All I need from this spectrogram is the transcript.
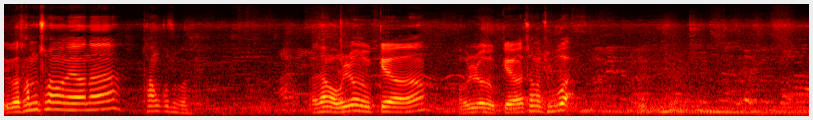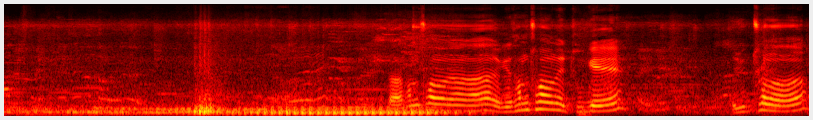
이거 3,000원에 하나 다음 거 줘봐. 아, 잠깐 올려놓을게요. 올려놓을게요. 잠깐 줘봐. 자 3,000원에 하나. 여기 3,000원에 두 개. 6,000원.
